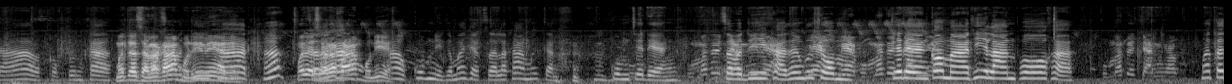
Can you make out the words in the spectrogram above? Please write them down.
จ้าขอบคุณค่ะมาแต่สารคามผมนี่แม่สวัสนี่ค่ะฮะมาจากสารคามหมดนี่ อ้าวกลุ่มนี่ก็มาจากสารคามเหมือนกันกลุ่มเจแดง ผมมาแต่สวัสดีค่ะท่านผู้ชม แผมมาแต่เจแดงก็มาที่ลานโพค่ะ ผมมาแต่จันทร์ครับ มาตะ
